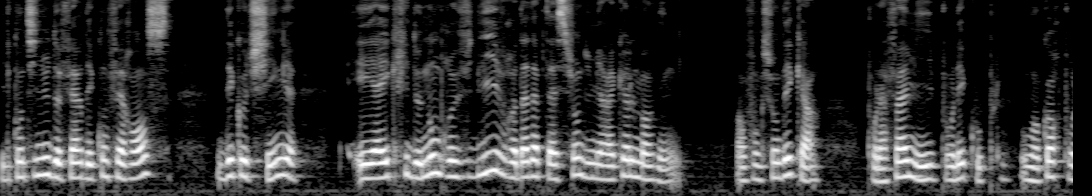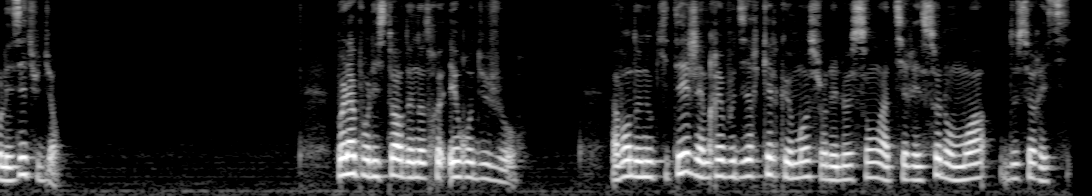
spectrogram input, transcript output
Il continue de faire des conférences, des coachings et a écrit de nombreux livres d'adaptation du Miracle Morning, en fonction des cas, pour la famille, pour les couples ou encore pour les étudiants. Voilà pour l'histoire de notre héros du jour. Avant de nous quitter, j'aimerais vous dire quelques mots sur les leçons à tirer selon moi de ce récit.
